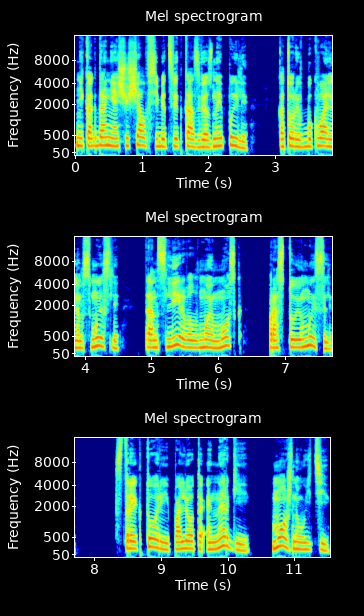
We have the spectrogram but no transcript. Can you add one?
никогда не ощущал в себе цветка звездной пыли, который в буквальном смысле транслировал в мой мозг простую мысль. С траектории полета энергии можно уйти.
